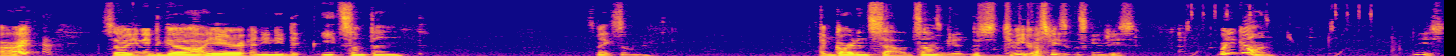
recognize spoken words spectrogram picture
Alright. So you need to go out here and you need to eat something. Let's make some. A garden salad. Sounds good. There's too many recipes in this game, jeez. Where are you going? Jeez.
